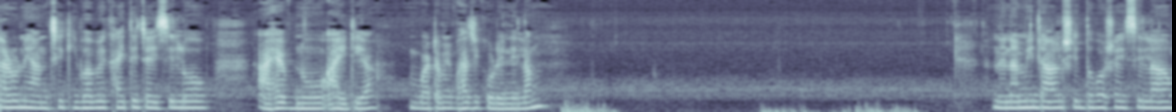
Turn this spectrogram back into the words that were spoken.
কারণে আনছে, কীভাবে খাইতে চাইছিল I have no idea but আমি ভাজি করে নিলাম। দেন আমি ডাল সিদ্ধ বসাইছিলাম।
